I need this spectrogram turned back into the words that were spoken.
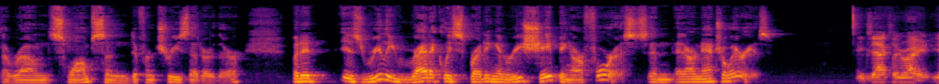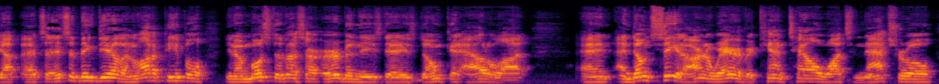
around swamps and different trees that are there. But it is really radically spreading and reshaping our forests and, and our natural areas. Exactly right. Yep. It's a, it's a big deal. And a lot of people, you know, most of us are urban these days, don't get out a lot and and don't see it, aren't aware of it, can't tell what's natural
